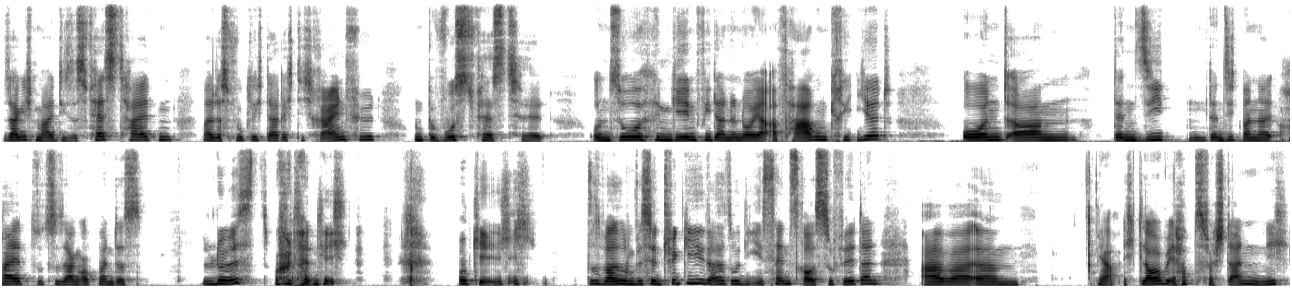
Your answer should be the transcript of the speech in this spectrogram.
sage ich mal, dieses Festhalten, weil das wirklich da richtig reinfühlt und bewusst festhält und so hingehend wieder eine neue Erfahrung kreiert und ähm, dann sieht dann sieht man halt sozusagen, ob man das löst oder nicht. Okay, ich, ich das war so ein bisschen tricky, da so die Essenz rauszufiltern, aber ähm, ja, ich glaube, ihr habt es verstanden, nicht?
